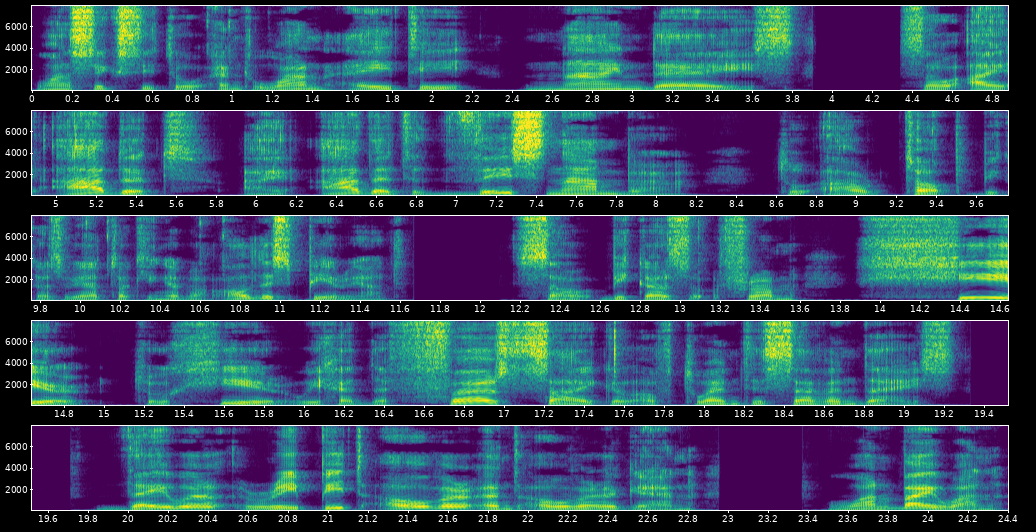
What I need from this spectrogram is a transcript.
162 and 189 days. So I added I added this number to our top because we are talking about all this period. So, because from here to here we had the first cycle of 27 days, they will repeat over and over again, one by one.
